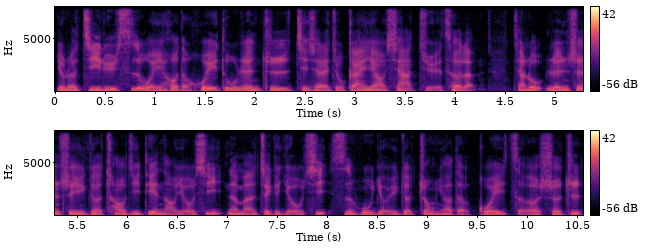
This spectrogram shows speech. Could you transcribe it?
有了几率思维后的灰度认知，接下来就该要下决策了。假如人生是一个超级电脑游戏，那么这个游戏似乎有一个重要的规则设置。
